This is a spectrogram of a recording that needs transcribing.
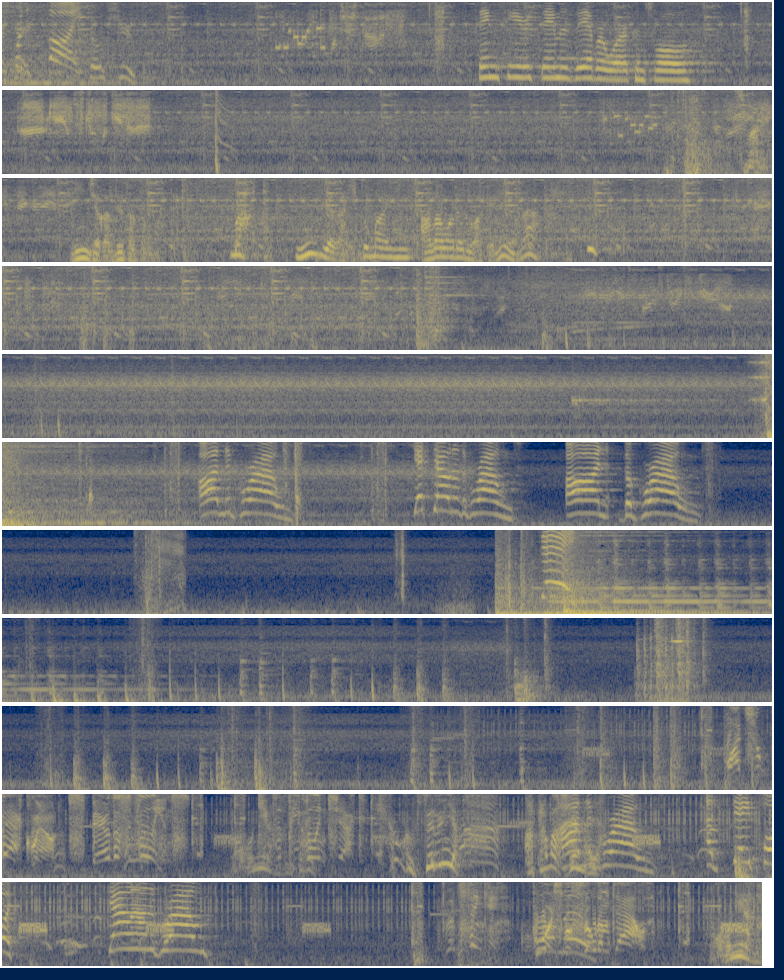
Reach for the sky! Don't shoot. Things here same as they ever were, Control.「すまねえ忍者が出たと思ってまあ忍者が人前に現れるわけねえよな Watch your background. Spare the civilians. Keep the people in check. On the ground. And stay put. Down on the ground. Good thinking. Force will slow them down.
